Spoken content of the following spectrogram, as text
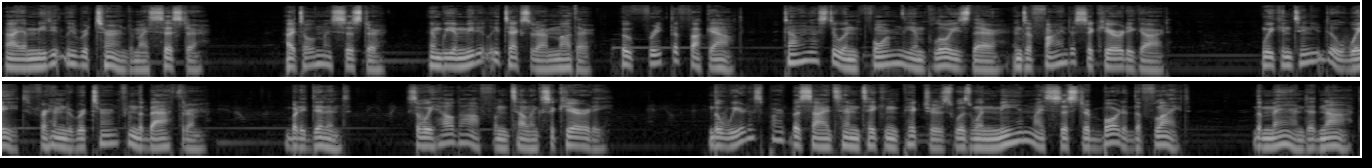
I immediately returned to my sister. I told my sister, and we immediately texted our mother, who freaked the fuck out, telling us to inform the employees there and to find a security guard. We continued to wait for him to return from the bathroom, but he didn't, so we held off from telling security. The weirdest part besides him taking pictures was when me and my sister boarded the flight. The man did not.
